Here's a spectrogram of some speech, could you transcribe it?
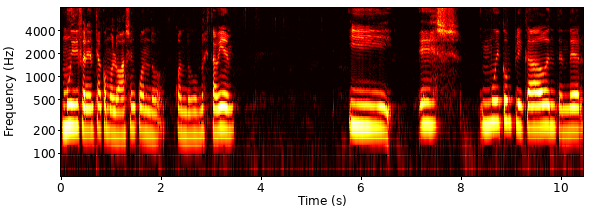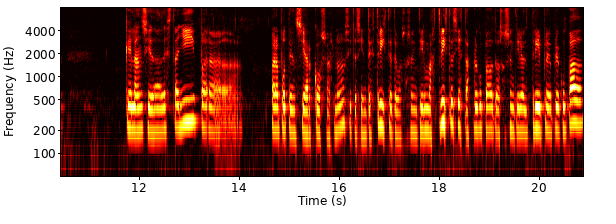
muy diferente a como lo hacen cuando, cuando uno está bien. Y es muy complicado entender que la ansiedad está allí para para potenciar cosas, ¿no? Si te sientes triste, te vas a sentir más triste, si estás preocupado, te vas a sentir el triple de preocupado.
